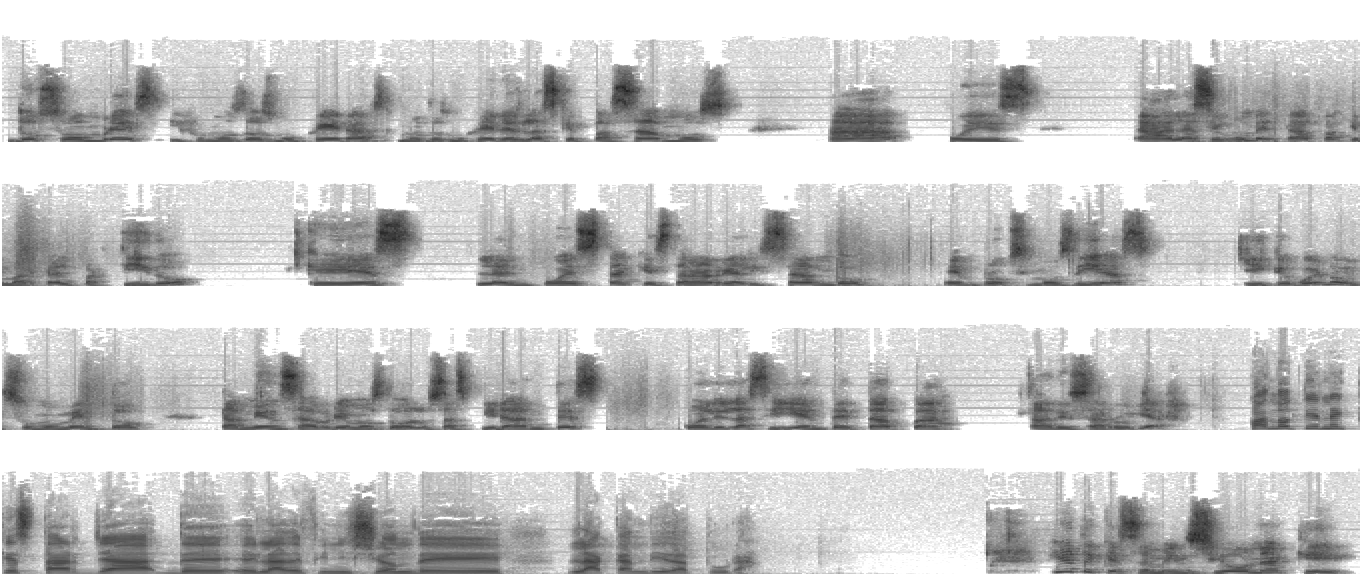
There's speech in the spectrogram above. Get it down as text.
dos hombres y fuimos dos mujeres, dos mujeres las que pasamos a pues a la segunda etapa que marca el partido, que es la encuesta que estará realizando en próximos días y que bueno, en su momento también sabremos todos los aspirantes cuál es la siguiente etapa a desarrollar. ¿Cuándo tiene que estar ya de, eh, la definición de la candidatura? Fíjate que se menciona que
